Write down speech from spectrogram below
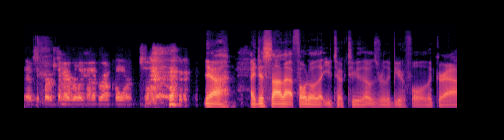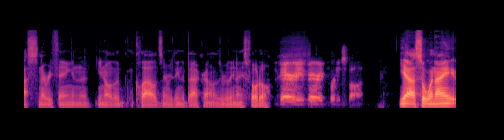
That was the first time I ever really hunted around corn. So Yeah, I just saw that photo that you took too. That was really beautiful. The grass and everything, and the you know the, the clouds and everything in the background. It was a really nice photo. very, very pretty spot. Yeah. So when I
